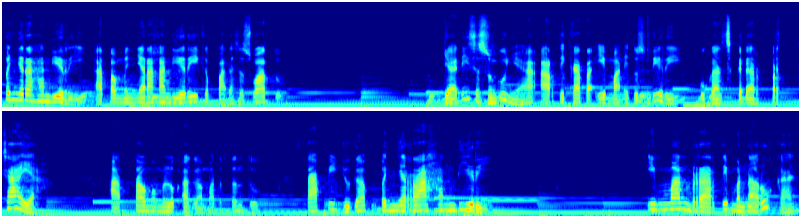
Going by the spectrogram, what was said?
penyerahan diri atau menyerahkan diri kepada sesuatu. Jadi sesungguhnya arti kata iman itu sendiri bukan sekedar percaya atau memeluk agama tertentu, tapi juga penyerahan diri. Iman berarti menaruhkan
